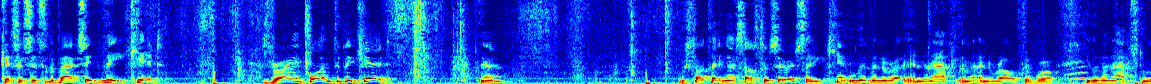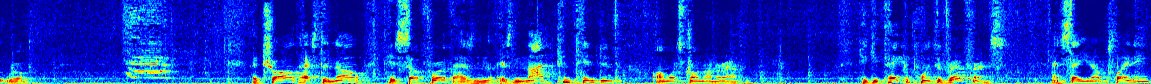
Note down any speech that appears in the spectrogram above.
Guess who sits in the back seat? Me, kid. It's very important to be kid. Yeah. We start taking ourselves too seriously. You can't live in a, in an in a relative world. You live in an absolute world. A child has to know his self worth is not contingent on what's going on around him. He can take a point of reference and say, you know, Ploni,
